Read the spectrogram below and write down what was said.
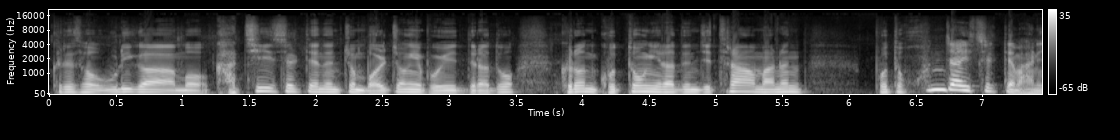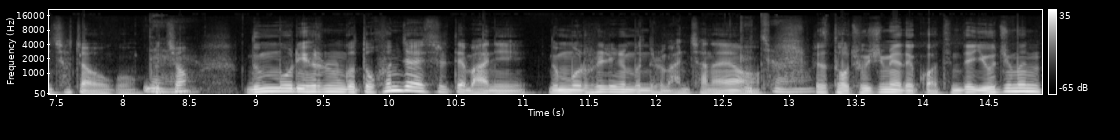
그래서 우리가 뭐 같이 있을 때는 좀 멀쩡해 보이더라도 그런 고통이라든지 트라우마는 보통 혼자 있을 때 많이 찾아오고 네. 그렇죠? 눈물이 흐르는 것도 혼자 있을 때 많이 눈물을 흘리는 분들 많잖아요. 그렇죠. 그래서 더 조심해야 될 것 같은데 요즘은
